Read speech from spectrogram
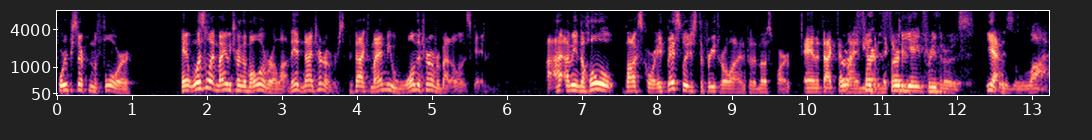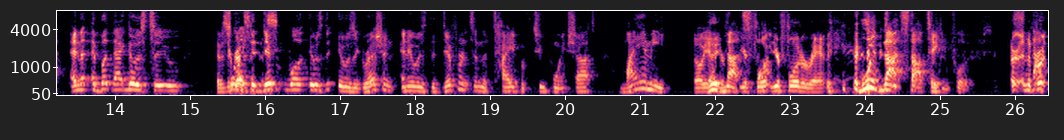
forty percent from the floor, and it wasn't like Miami turned the ball over a lot. They had nine turnovers. In fact, Miami won the turnover battle in this game. I, I, mean, the whole box score, it's basically just the free throw line for the most part. And the fact that Miami 30, 38 free throws yeah. is a lot. And but that goes to it was so like diff, well, it was it was aggression and it was the difference in the type of two point shots. Miami Oh yeah, your, not your, flo- your floater rant would not stop taking floaters in the first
